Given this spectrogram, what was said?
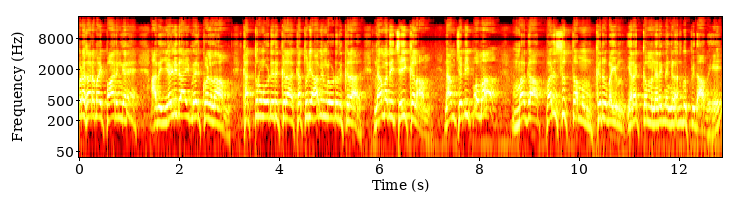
பிரகாரமாய் பாருங்க அதை எளிதாய் மேற்கொள்ளலாம். கத்துரோடு இருக்கிறார் கத்துரி ஆவினோடு இருக்கிறார். நாம் அதை ஜெயிக்கலாம். நாம் ஜெபிப்போமா? மகா பரிசுத்தமும் கிருபையும் இரக்கம் நிறைந்த எங்கள் அன்பு பிதாவே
